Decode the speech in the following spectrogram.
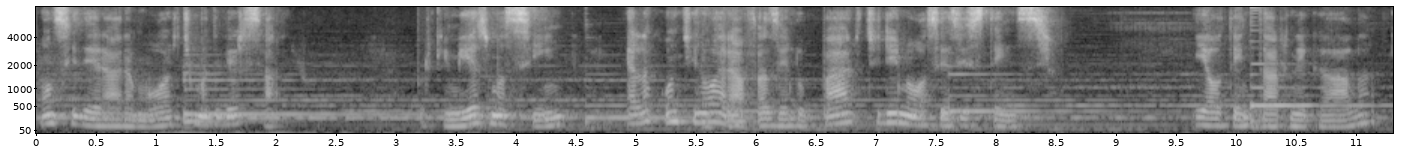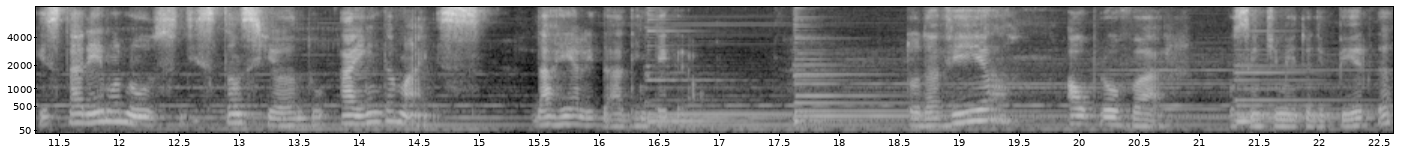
considerar a morte um adversário, porque mesmo assim ela continuará fazendo parte de nossa existência. E ao tentar negá-la, estaremos nos distanciando ainda mais da realidade integral. Todavia, ao provar o sentimento de perda,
